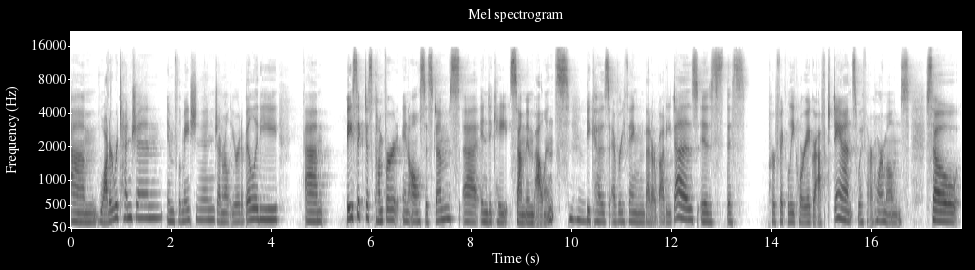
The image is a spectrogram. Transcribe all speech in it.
Um, water retention, inflammation, general irritability. Um, basic discomfort in all systems uh, indicate some imbalance because everything that our body does is this perfectly choreographed dance with our hormones. So,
